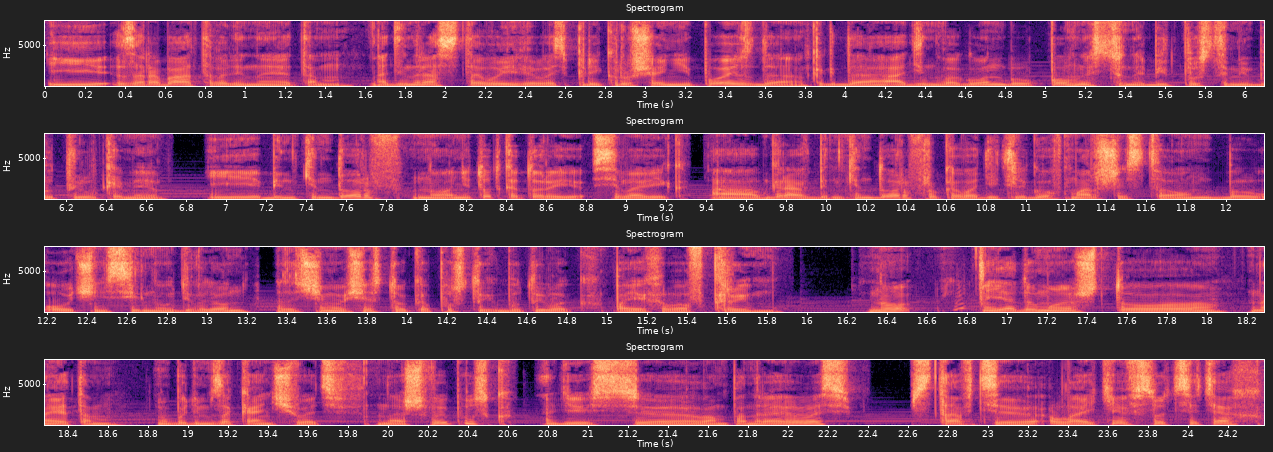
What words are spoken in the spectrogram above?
и зарабатывали на этом. Один раз это выявилось при крушении поезда, когда один вагон был полностью набит пустыми бутылками. И Бенкендорф, но не тот, который силовик, а граф Бенкендорф, руководитель гофмаршальства, он был очень сильно удивлен, зачем вообще столько пустых бутылок поехало в Крым. Ну, я думаю, что на этом мы будем заканчивать наш выпуск. Надеюсь, э, вам понравилось. Ставьте лайки в соцсетях,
